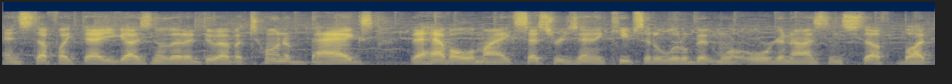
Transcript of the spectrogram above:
and stuff like that. You guys know that I do have a ton of bags that have all of my accessories in. It keeps it a little bit more organized and stuff, but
